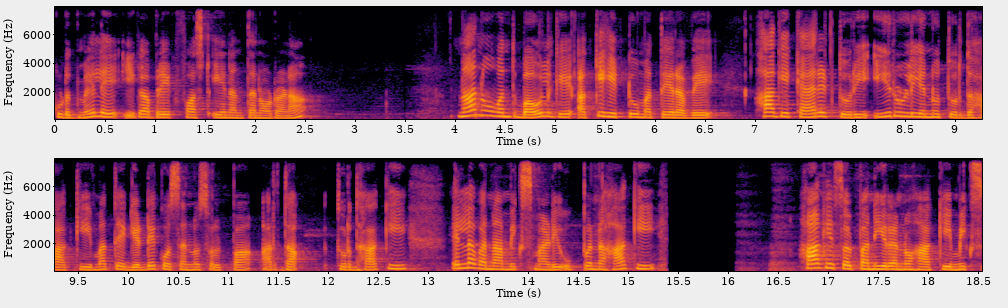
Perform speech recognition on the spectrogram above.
ಕುಡಿದ ಮೇಲೆ ಈಗ ಬ್ರೇಕ್ಫಾಸ್ಟ್ ಏನಂತ ನೋಡೋಣ. ನಾನು ಒಂದು ಬೌಲ್ಗೆ ಅಕ್ಕಿ ಹಿಟ್ಟು ಮತ್ತು ರವೆ, ಹಾಗೆ ಕ್ಯಾರೆಟ್ ತುರಿ, ಈರುಳ್ಳಿಯನ್ನು ತುರಿದು ಹಾಕಿ ಮತ್ತು ಗೆಡ್ಡೆಕೋಸನ್ನು ಸ್ವಲ್ಪ ಅರ್ಧ ತುರಿದು ಹಾಕಿ ಎಲ್ಲವನ್ನು ಮಿಕ್ಸ್ ಮಾಡಿ ಉಪ್ಪನ್ನು ಹಾಕಿ, ಹಾಗೆ ಸ್ವಲ್ಪ ನೀರನ್ನು ಹಾಕಿ ಮಿಕ್ಸ್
